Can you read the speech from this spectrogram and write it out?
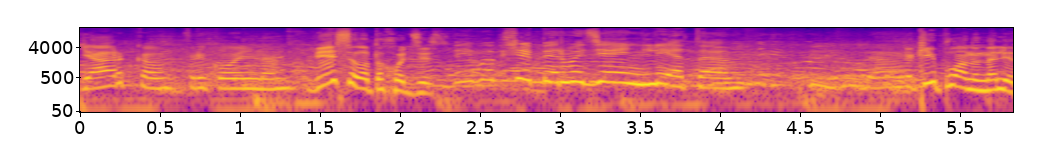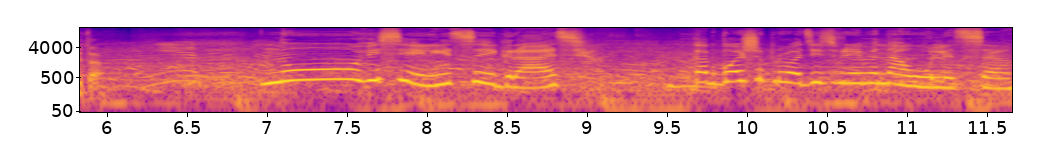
ярко, прикольно. Весело-то хоть здесь? Да и вообще первый день лета. Да. Какие планы на лето? Ну, веселиться, играть как больше проводить время на улице.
